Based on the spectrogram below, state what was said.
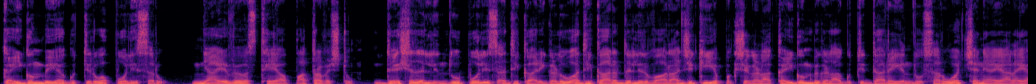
ಕೈಗೊಂಬೆಯಾಗುತ್ತಿರುವ ಪೊಲೀಸರು. ನ್ಯಾಯ ವ್ಯವಸ್ಥೆಯ ಪಾತ್ರವೆಷ್ಟು? ದೇಶದಲ್ಲಿಂದು ಪೊಲೀಸ್ ಅಧಿಕಾರಿಗಳು ಅಧಿಕಾರದಲ್ಲಿರುವ ರಾಜಕೀಯ ಪಕ್ಷಗಳ ಕೈಗೊಂಬೆಗಳಾಗುತ್ತಿದ್ದಾರೆ ಎಂದು ಸರ್ವೋಚ್ಚ ನ್ಯಾಯಾಲಯ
